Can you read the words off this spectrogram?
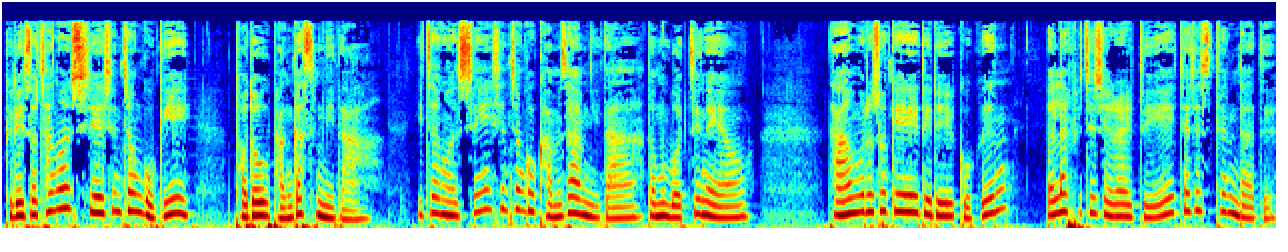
그래서 창원 씨의 신청곡이 더더욱 반갑습니다. 이창원 씨 신청곡 감사합니다. 너무 멋지네요. 다음으로 소개해드릴 곡은 엘라 피츠제랄드의 재즈 스탠다드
